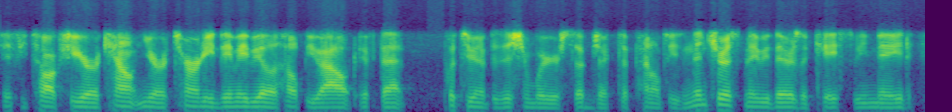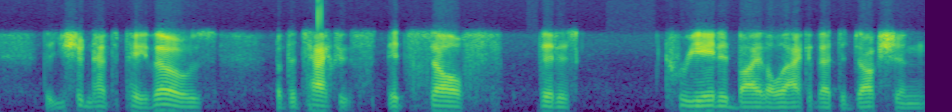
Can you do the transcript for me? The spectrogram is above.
if you talk to your accountant, your attorney, they may be able to help you out if that puts you in a position where you're subject to penalties and interest. Maybe there's a case to be made that you shouldn't have to pay those, but the tax itself that is created by the lack of that deduction,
